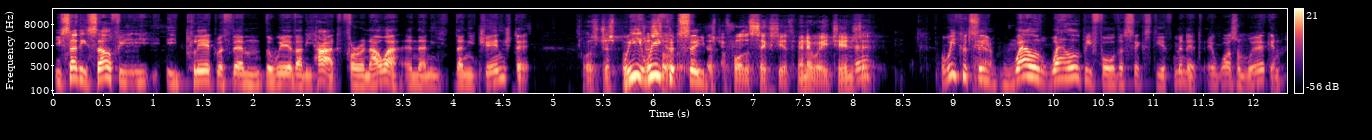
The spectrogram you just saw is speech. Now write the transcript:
He said himself he he played with them the way that he had for an hour, and then he then he changed it. It was just we just we could see just before the 60th minute where he changed yeah. it. We could see yeah. well, well before the 60th minute it wasn't working.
